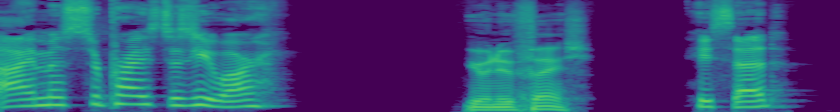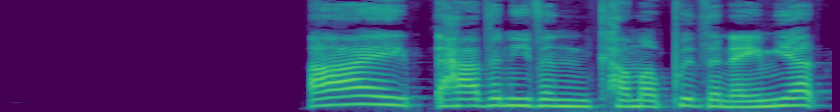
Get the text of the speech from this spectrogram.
I'm as surprised as you are. Your new face, he said. I haven't even come up with a name yet.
